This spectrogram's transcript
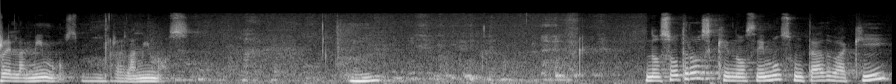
relamimos, relamimos. Nosotros que nos hemos juntado aquí,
